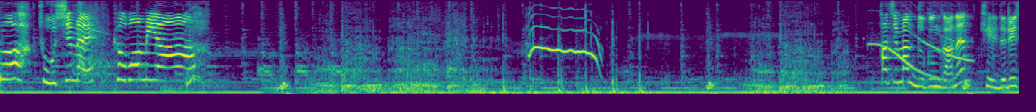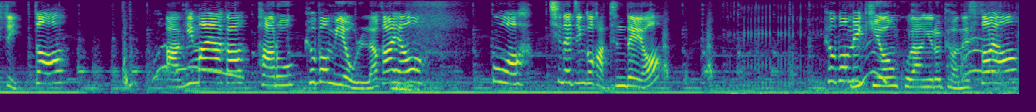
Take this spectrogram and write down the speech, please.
으아, 조심해. 표범이야. 하지만 누군가는 길들일 수 있죠. 아기 마야가 바로 표범 위에 올라가요. 우와, 친해진 것 같은데요? 표범이 귀여운 고양이로 변했어요.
